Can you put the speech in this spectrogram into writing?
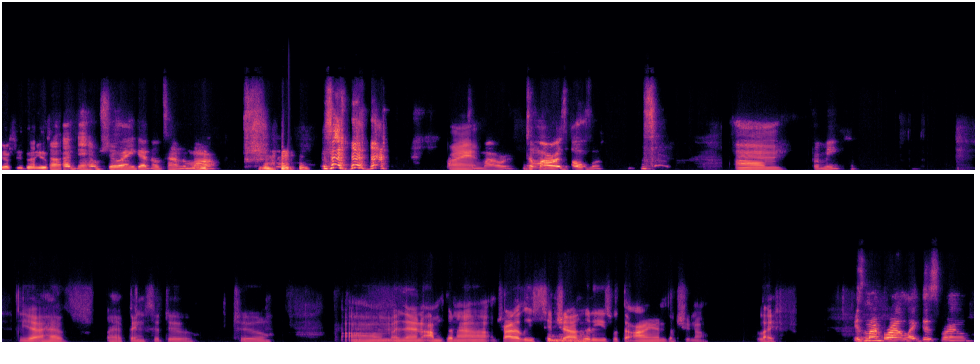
yes, you done yes. I damn sure I ain't got no time tomorrow. right. Tomorrow, tomorrow is over. um, for me. Yeah, I have I have things to do too. Um, and then I'm gonna try to at least hit y'all hoodies with the iron, but you know, life. Is mine brown like this brown?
